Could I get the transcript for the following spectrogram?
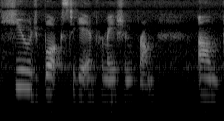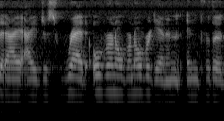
huge books to get information from. Um, that I, I just read over and over and over again. And, and for the,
